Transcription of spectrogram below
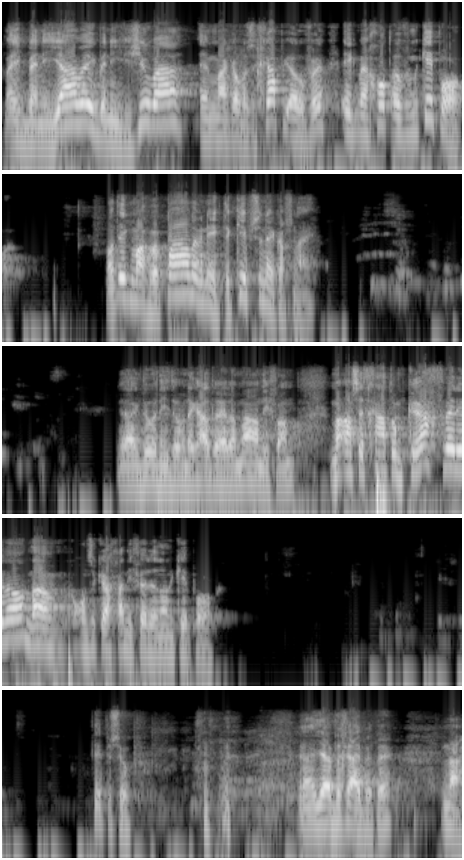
Maar ik ben niet Yahweh, ik ben niet Yeshua en maak wel eens een grapje over. Ik ben God over mijn kiphok. Want ik mag bepalen wanneer ik de kip zijn nek afsnijd. Ja, ik doe het niet want ik hou er helemaal niet van. Maar als het gaat om kracht, weet je wel, nou, onze kracht gaat niet verder dan een kiphok. Kippensoep. ja, jij begrijpt het, hè? Nou,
